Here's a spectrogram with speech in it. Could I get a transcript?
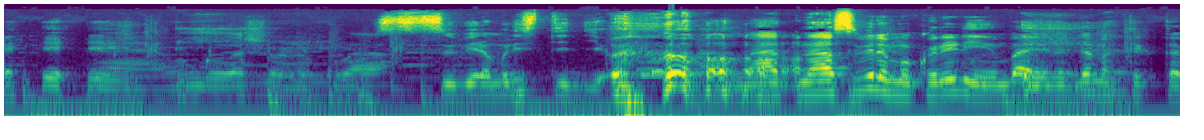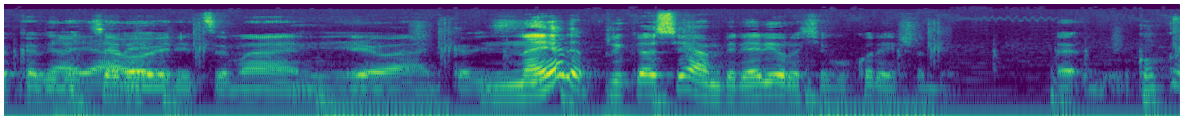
ubu ngubu bashobora kuba subira muri Na- nasubire mu kuririmba ibintu by'amatiktok man. Ewan kabisa. Nayo application ya mbere yari yoroshye gukoresha Eh, koko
